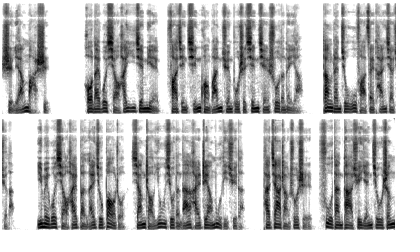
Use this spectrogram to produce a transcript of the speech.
是两码事。后来我小孩一见面，发现情况完全不是先前说的那样，当然就无法再谈下去了。因为我小孩本来就抱着想找优秀的男孩这样目的去的，他家长说是复旦大学研究生，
